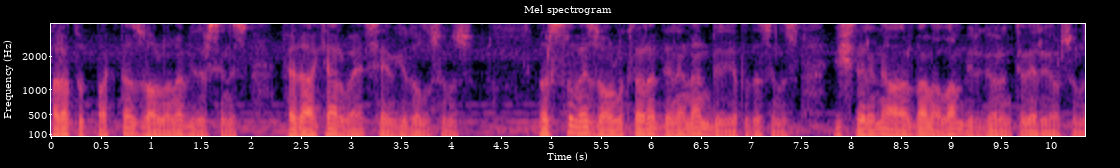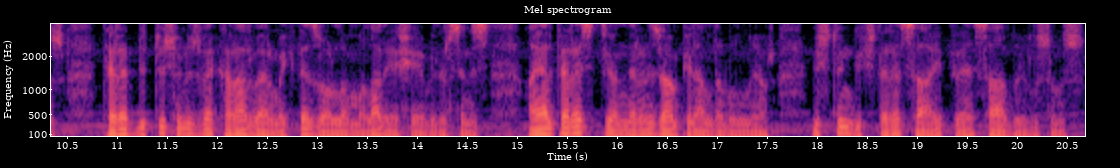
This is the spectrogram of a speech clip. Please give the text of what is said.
Para tutmakta zorlanabilirsiniz. Fedakar ve sevgi dolusunuz. Hırslı ve zorluklara direnen bir yapıdasınız. İşlerini ağırdan alan bir görüntü veriyorsunuz. Tereddütlüsünüz ve karar vermekte zorlanmalar yaşayabilirsiniz. Hayalperest yönleriniz ön planda bulunuyor. Üstün güçlere sahip ve sağduyulusunuz.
